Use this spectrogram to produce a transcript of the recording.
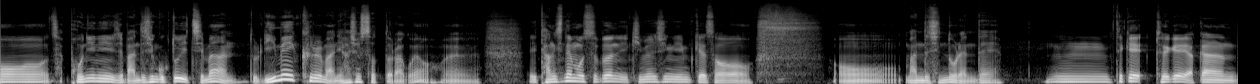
어, 본인이 이제 만드신 곡도 있지만 또 리메이크를 많이 하셨었더라고요. 예. 이 당신의 모습은 이 김현식 님께서 어, 만드신 노래인데, 음, 되게, 되게 약간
